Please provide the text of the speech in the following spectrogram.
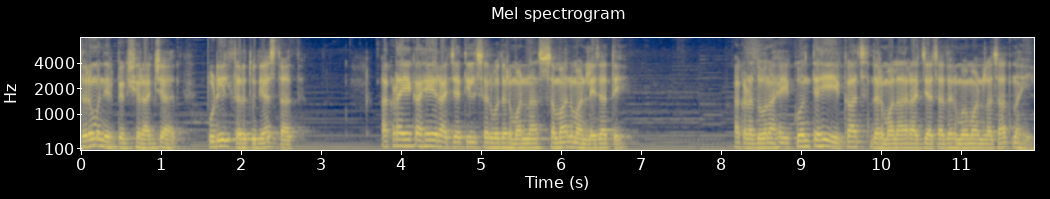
धर्मनिरपेक्ष राज्यात पुढील तरतुदी असतात. आकडा एक आहे राज्यातील सर्व धर्मांना समान मानले जाते. आकडा दोन आहे कोणत्याही एकाच धर्माला राज्याचा धर्म मानला जात नाही.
